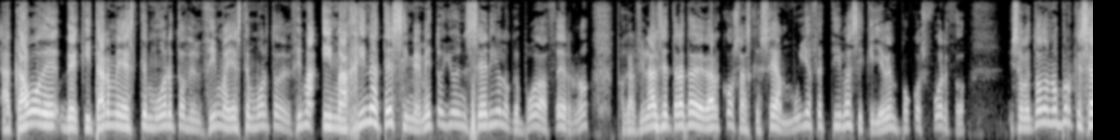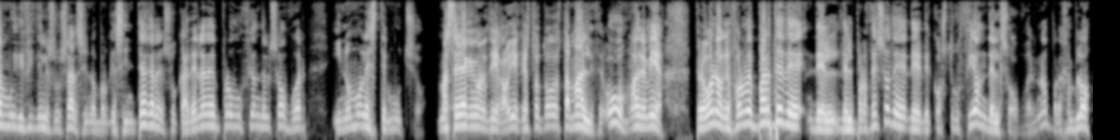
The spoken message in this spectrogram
acabo de, quitarme este muerto de encima y este muerto de encima, imagínate si me meto yo en serio lo que puedo hacer, ¿no? Porque al final se trata de dar cosas que sean muy efectivas y que lleven poco esfuerzo. Y sobre todo no porque sean muy difíciles de usar, sino porque se integren en su cadena de producción del software y no moleste mucho. Más allá que cuando diga, oye, que esto todo está mal, dices, uh, madre mía. Pero bueno, que forme parte de, del, proceso de, construcción del software, ¿no? Por ejemplo,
